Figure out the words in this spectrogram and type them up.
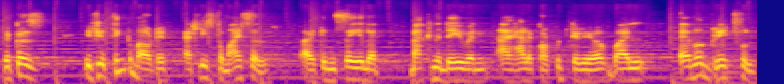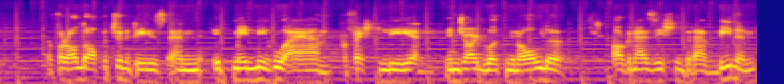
Because if you think about it, at least for myself, I can say that back in the day when I had a corporate career, while ever grateful for all the opportunities and it made me who I am professionally and enjoyed working in all the organizations that I've been in.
